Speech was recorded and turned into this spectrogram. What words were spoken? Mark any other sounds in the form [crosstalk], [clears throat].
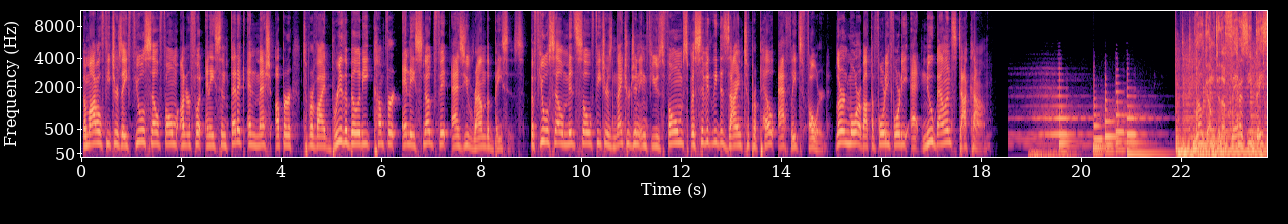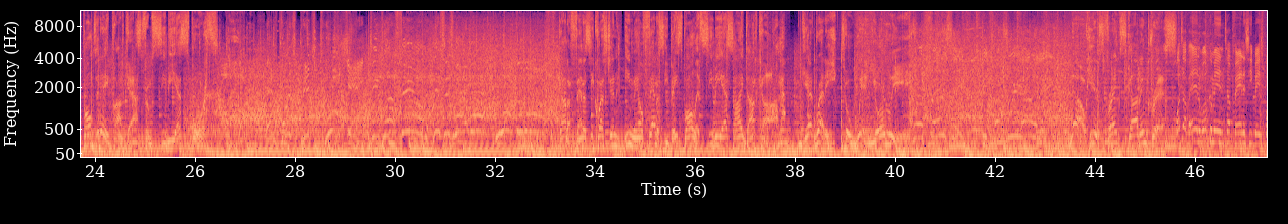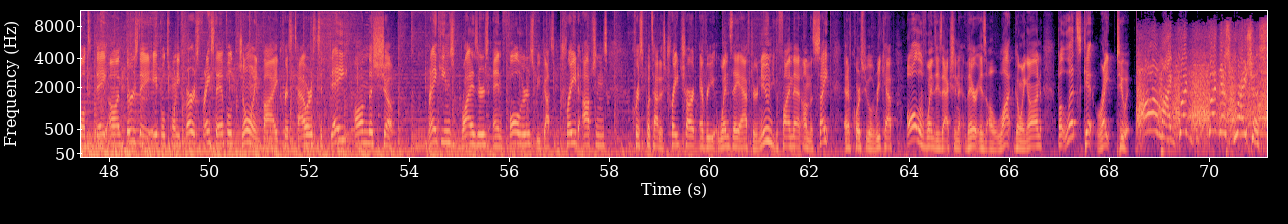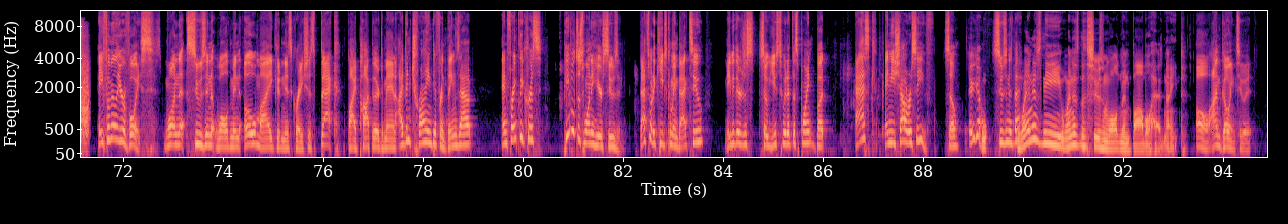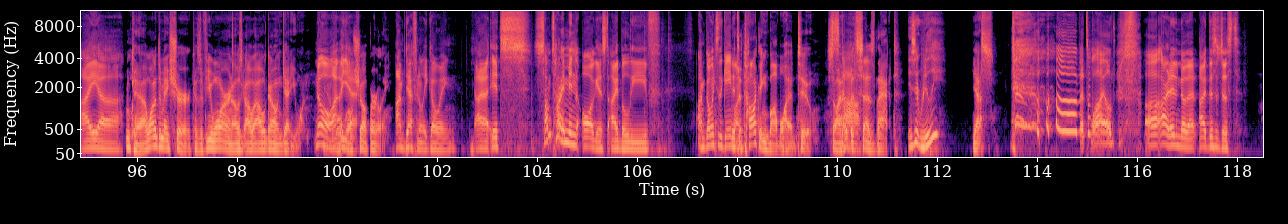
The model features a fuel cell foam underfoot and a synthetic and mesh upper to provide breathability, comfort, and a snug fit as you round the bases. The fuel cell midsole features nitrogen infused foam specifically designed to propel athletes forward. Learn more about the 4040 at newbalance.com. Welcome to the Fantasy Baseball Today podcast from CBS Sports. [laughs] And first pitch crushing. Got a fantasy question? Email fantasybaseball at cbsi.com. Get ready to win your league. Where fantasy becomes reality. Now, here's Frank, Scott, and Chris. What's up, and welcome into Fantasy Baseball today on Thursday, April 21st. Frank Stampfl joined by Chris Towers. Today on the show, rankings, risers, and fallers. We've got some trade options. Chris puts out his trade chart every Wednesday afternoon. You can find that on the site. And of course, we will recap all of Wednesday's action. There is a lot going on, but let's get right to it. Oh my good goodness gracious! A familiar voice, one Suzyn Waldman. Oh my goodness gracious, back by popular demand. I've been trying different things out, and frankly, Chris, people just want to hear Suzyn. That's what it keeps coming back to. Maybe they're just so used to it at this point, but ask and ye shall receive. So there you go. Suzyn is back. When is the when is the Suzyn Waldman bobblehead night? Oh, I'm going to it. I uh Okay, I wanted to make sure because if you weren't, I was I, I will go and get you one. no, Yeah, I, we'll, yeah, I'll show up early. I'm definitely going. Uh, it's sometime in August, I believe. I'm going to the game. It's on, a talking bobblehead too, so I hope it says that. is it really? Yes. [laughs] That's wild. Uh, all right, I didn't know that. Uh, this is just,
